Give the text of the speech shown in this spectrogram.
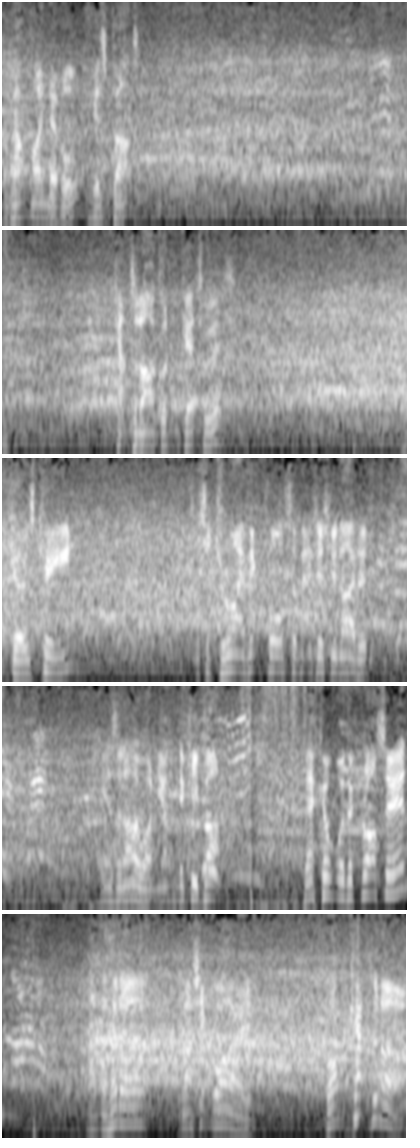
Cut out by Neville. Here's Butt. Cantona couldn't get to it. It goes Keane. Just a driving force for Manchester United. Here's another one, young Nicky Butt. Beckham with a cross in. And the header flashing wide from Cantona.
